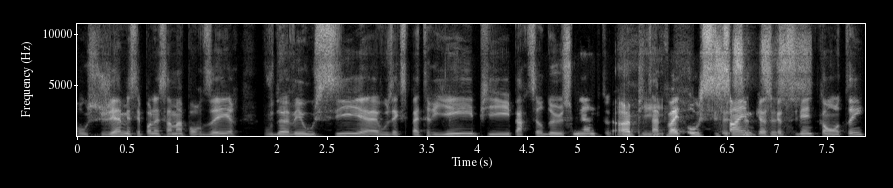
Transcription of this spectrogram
au sujet, mais ce n'est pas nécessairement pour dire vous devez aussi euh, vous expatrier puis partir deux semaines. Ah, ça peut être aussi simple que ce que tu viens de compter,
